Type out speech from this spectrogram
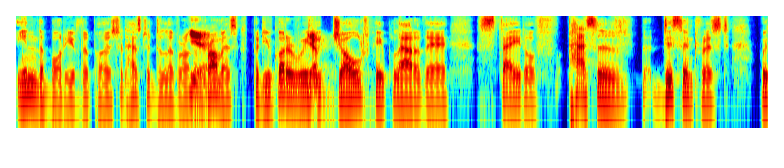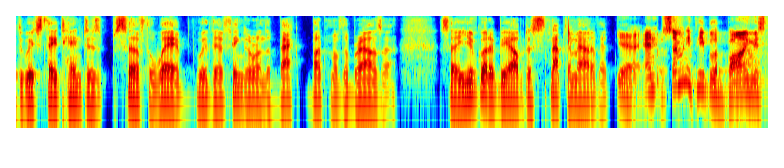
in the body of the post. It has to deliver on yeah. the promise, but you've got to really yep. jolt people out of their state of passive disinterest with which they tend to surf the web with their finger on the back button of the browser. So you've got to be able to snap them out of it. Yeah, and so many people are buying this,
